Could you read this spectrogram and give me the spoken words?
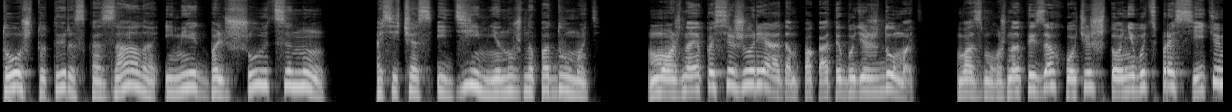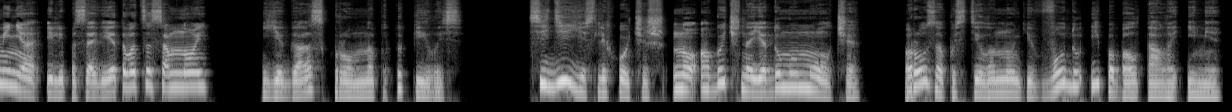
То, что ты рассказала, имеет большую цену. А сейчас иди, мне нужно подумать. Можно я посижу рядом, пока ты будешь думать? Возможно, ты захочешь что-нибудь спросить у меня или посоветоваться со мной. Ега скромно потупилась. «Сиди, если хочешь, но обычно я думаю молча». Роза опустила ноги в воду и поболтала ими.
